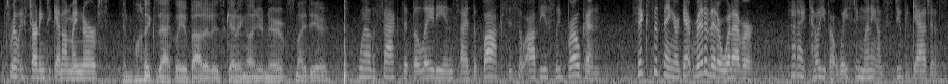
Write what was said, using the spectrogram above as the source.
It's really starting to get on my nerves. And what exactly about it is getting on your nerves, my dear? Well, the fact that the lady inside the box is so obviously broken. Fix the thing or get rid of it or whatever. What did I tell you about wasting money on stupid gadgets?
